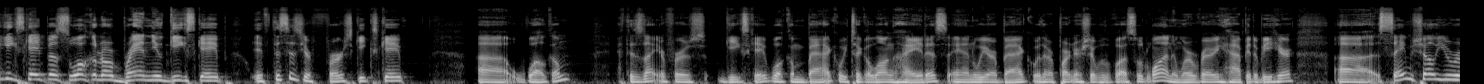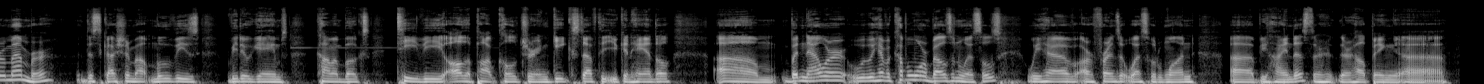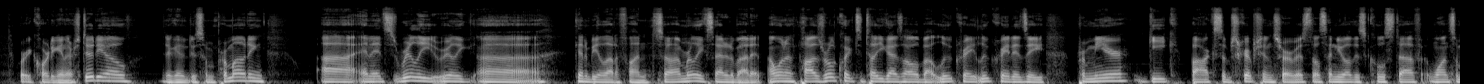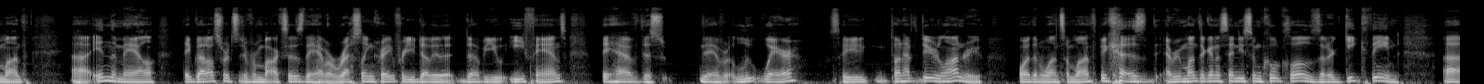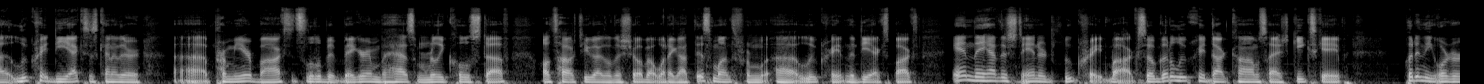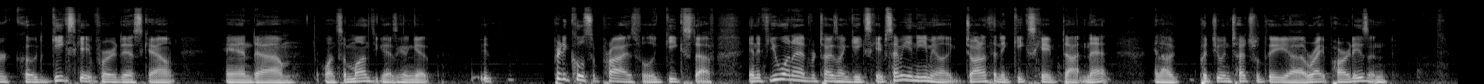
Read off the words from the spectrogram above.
Hey, Geekscapists, welcome to our brand new Geekscape. If this is your first Geekscape, uh, welcome. If this is not your first Geekscape, welcome back. We took a long hiatus and we are back with our partnership with Westwood One, and we're very happy to be here. Uh, same show you remember discussion about movies, video games, comic books, TV, all the pop culture and geek stuff that you can handle. Um, but now we're we have a couple more bells and whistles. We have our friends at Westwood One uh, behind us. They're they're helping. Uh, we're recording in their studio. They're going to do some promoting, uh, and it's really really uh, going to be a lot of fun. So I'm really excited about it. I want to pause real quick to tell you guys all about Loot Crate. Loot Crate is a premier geek box subscription service. They'll send you all this cool stuff once a month uh, in the mail. They've got all sorts of different boxes. They have a wrestling crate for WWE fans. They have this. They have loot wear, so you don't have to do your laundry more than once a month because every month they're going to send you some cool clothes that are geek themed. Uh, Loot Crate DX is kind of their uh, premier box. It's a little bit bigger and has some really cool stuff. I'll talk to you guys on the show about what I got this month from uh, Loot Crate and the DX box. And they have their standard Loot Crate box. So go to lootcrate.com slash geekscape, put in the order code geekscape for a discount. And um, once a month, you guys are going to get pretty cool surprise full of geek stuff. And if you want to advertise on Geekscape, send me an email at jonathan at geekscape.net and I'll put you in touch with the uh, right parties and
